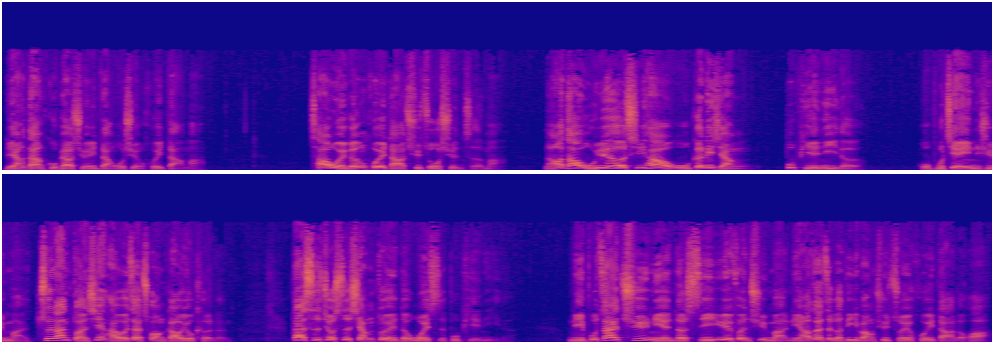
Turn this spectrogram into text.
两档股票选一档，我选辉达嘛。超伟跟辉达去做选择嘛，然后到五月二十七号，我跟你讲不便宜的，我不建议你去买。虽然短线还会再创高有可能，但是就是相对的位置不便宜的。你不在去年的十一月份去买，你要在这个地方去追辉达的话，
